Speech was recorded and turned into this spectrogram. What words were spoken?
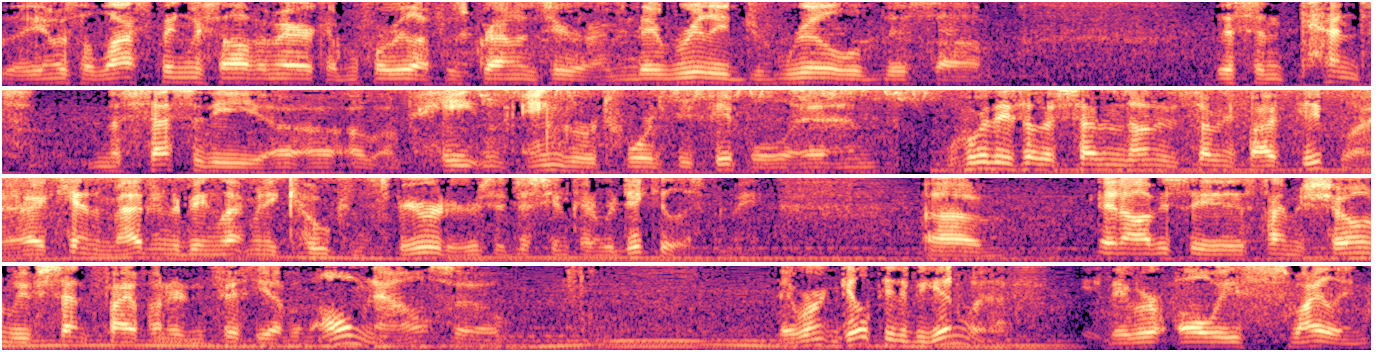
It was the last thing we saw of America before we left was ground zero. I mean, they really drilled this, um, this intense necessity of, of, hate and anger towards these people. And who are these other 775 people? I, I can't imagine there being that many co-conspirators. It just seemed kind of ridiculous to me. Um, and obviously, as time has shown, we've sent 550 of them home now, so they weren't guilty to begin with. They were always smiling.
